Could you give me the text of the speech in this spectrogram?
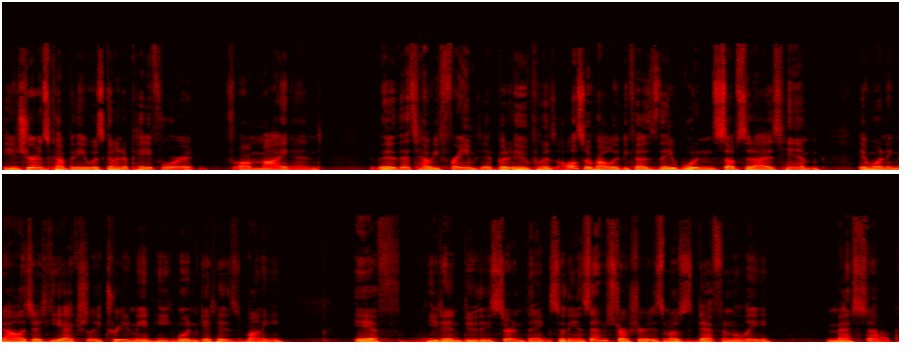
the insurance company was going to pay for it on my end. That's how he framed it, but it was also probably because they wouldn't subsidize him they wouldn't acknowledge that he actually treated me and he wouldn't get his money if he didn't do these certain things. So the incentive structure is most definitely messed up.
